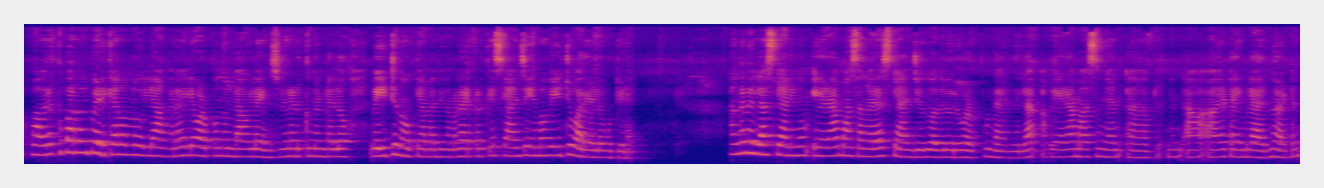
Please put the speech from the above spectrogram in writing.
അപ്പോൾ അവരൊക്കെ പറഞ്ഞത് പേടിക്കാനൊന്നുമില്ല. അങ്ങനെ വലിയ കുഴപ്പമൊന്നും ഉണ്ടാവില്ല. ഇൻസുലിൻ എടുക്കുന്നുണ്ടല്ലോ. വെയിറ്റ് നോക്കിയാൽ മതി. നമ്മൾ ഇടയ്ക്കിടയ്ക്ക് സ്കാൻ ചെയ്യുമ്പോൾ വെയിറ്റ് പറയുമല്ലോ കുട്ടിയുടെ അങ്ങനെ എല്ലാ സ്കാനിങ്ങും ഏഴാം മാസം വരെ സ്കാൻ ചെയ്തു. അതിലൊരു കുഴപ്പമുണ്ടായിരുന്നില്ല. അപ്പോൾ ഏഴാം മാസം ഞാൻ പ്രഗ്നന്റ് ആ ടൈമിലായിരുന്നു ഏട്ടൻ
